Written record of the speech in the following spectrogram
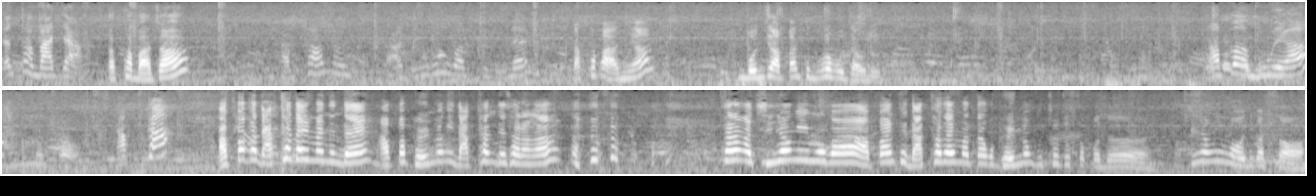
나타 맞아 낙타 맞아? 나타는 아닌 것 같은데 낙타가 아니야? 뭔지 아빠한테 물어보자, 우리. 아빠 뭐야? 낙타? 아빠가 낙타 닮았는데? 아빠 별명이 낙타인데? 사랑아, 진영이 이모가 아빠한테 낙타 닮았다고 별명 붙여줬었거든. 진영이 이모 어디 갔어?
